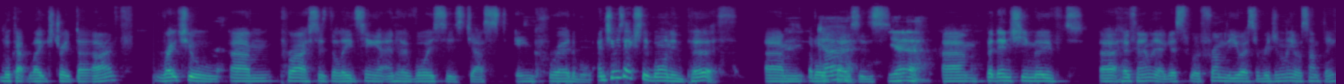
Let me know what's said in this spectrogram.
look up Lake Street Dive. Rachael um, Price is the lead singer, and her voice is just incredible. And she was actually born in Perth, um, of all Go. places. Yeah. Um, but then she moved. Uh, her family, I guess, were from the US originally or something,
